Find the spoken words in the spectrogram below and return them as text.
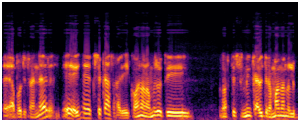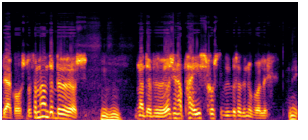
ε, από τη Φενέρ, ε, είναι ξεκάθαρη η εικόνα. Νομίζω ότι αυτή τη στιγμή η καλύτερη ομάδα είναι ο Ολυμπιακός. Το θέμα είναι να το επιβεβαιώσει. να το επιβεβαιώσει για να πάει ήσυχος στην Κωνσταντινούπολη. Ναι,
